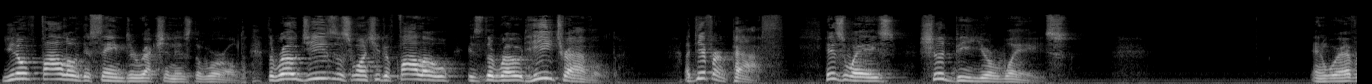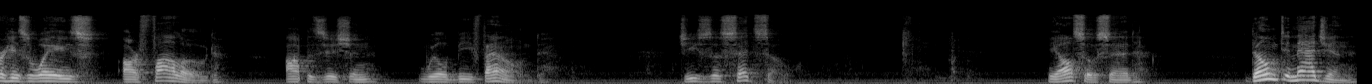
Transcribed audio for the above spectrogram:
You don't follow the same direction as the world. The road Jesus wants you to follow is the road he traveled, a different path. His ways should be your ways. And wherever his ways are followed, opposition will be found. Jesus said so. He also said, Don't imagine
